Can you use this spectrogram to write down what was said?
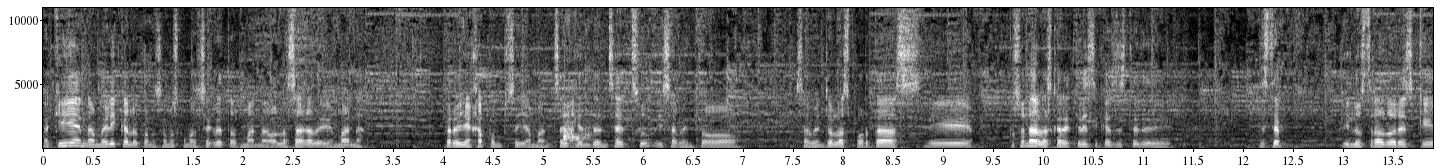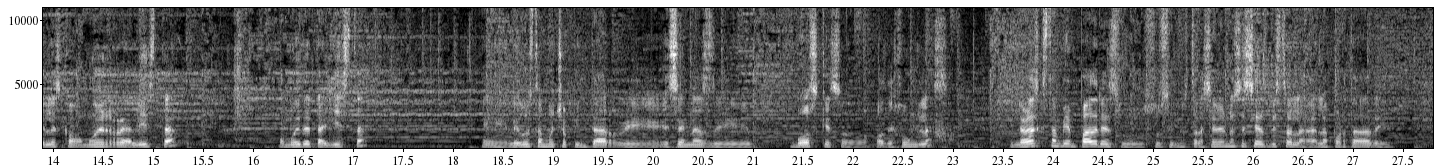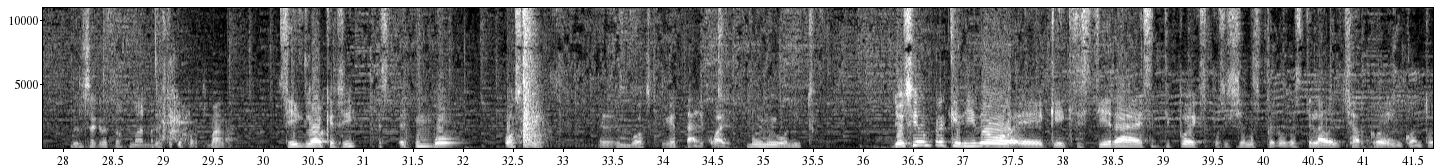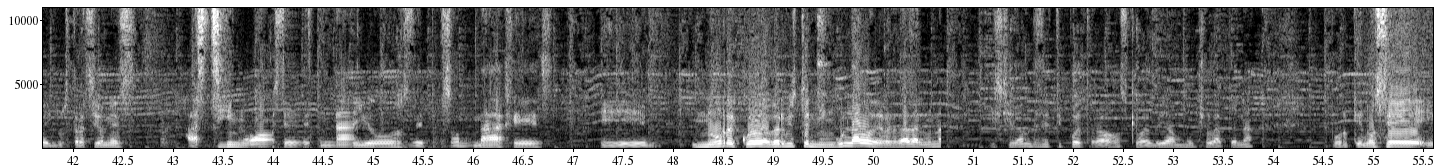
Aquí en América lo conocemos como el Secret of Mana o la saga de Mana. Pero allá en Japón pues, se llaman Seiken ah. Densetsu y se aventó. Se aventó las portadas. Eh, pues una de las características de este de, de este ilustrador es que él es como muy realista o muy detallista eh, le gusta mucho pintar eh, escenas de bosques o, de junglas. Y la verdad es que están bien padres sus ilustraciones. No sé si has visto la, portada de, del Secret of Mana. Sí, claro que sí. Es, un bosque. Es un bosque tal cual. Muy, muy bonito. Yo siempre he querido eh, que existiera ese tipo de exposiciones, pero de este lado del charco, en cuanto a ilustraciones así, ¿no? De escenarios, de personajes. Eh, no recuerdo haber visto en ningún lado de verdad alguna edición de ese tipo de trabajos que valdría mucho la pena. Porque no sé,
